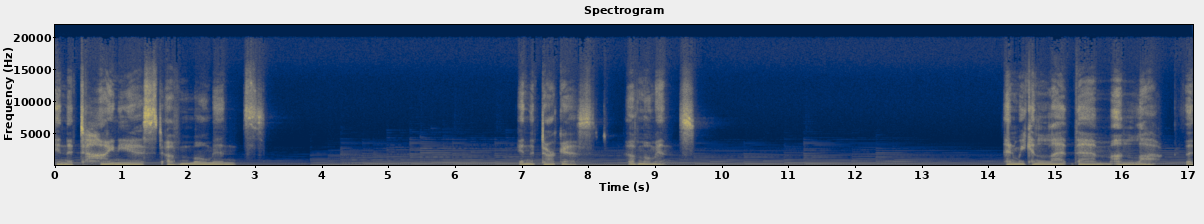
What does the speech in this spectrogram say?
In the tiniest of moments, in the darkest of moments. And we can let them unlock the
